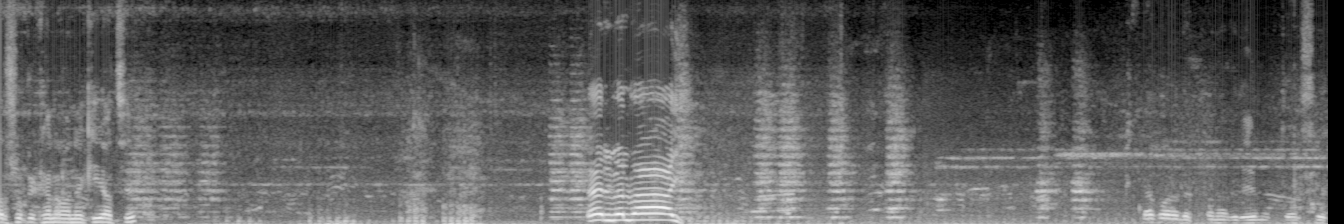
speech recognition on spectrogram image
দর্শক এখানে অনেকেই আছে। ভাই! দেখো না দর্শক।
